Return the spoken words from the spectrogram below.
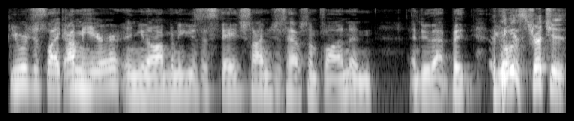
you were just like, I'm here, and you know, I'm gonna use the stage time to just have some fun and and do that. But I think it stretches.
